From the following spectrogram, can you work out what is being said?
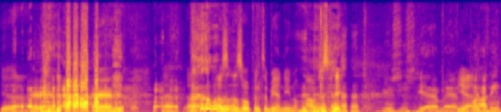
yeah And yeah. Uh, I, was, I was hoping to be a Nino no, I'm just kidding It's just yeah, man. Yeah. But I mean,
